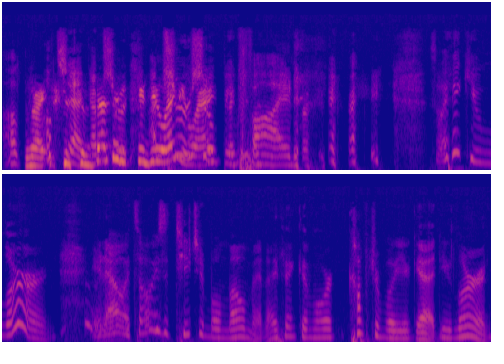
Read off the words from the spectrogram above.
I'll, right. I'll check. I'm sure, what you do I'm anyway. Sure she'll be fine. right? So I think you learn. You know, it's always a teachable moment. I think the more comfortable you get, you learn.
